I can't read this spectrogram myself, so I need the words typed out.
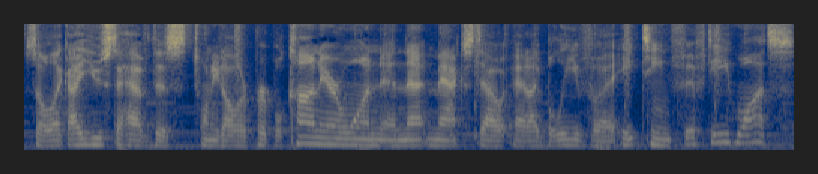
So like I used to have this $20 purple Conair one and that maxed out at I believe uh, 1850 watts.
